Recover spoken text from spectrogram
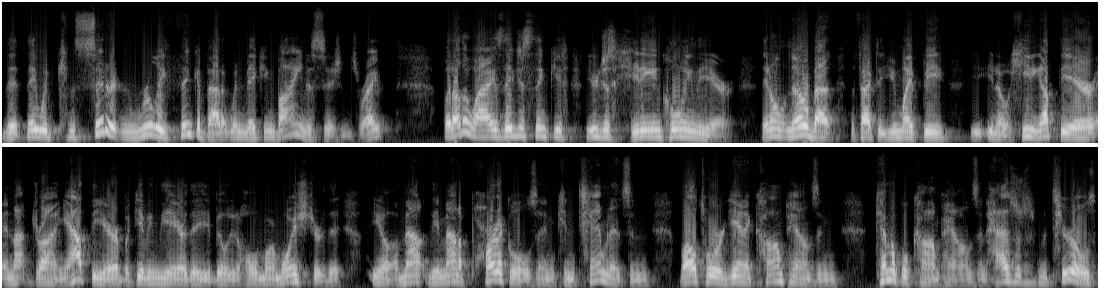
that they would consider it and really think about it when making buying decisions, right? But otherwise, they just think you're just heating and cooling the air. They don't know about the fact that you might be, you know, heating up the air and not drying out the air, but giving the air the ability to hold more moisture. The, you know, amount, the amount of particles and contaminants and volatile organic compounds and chemical compounds and hazardous materials,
